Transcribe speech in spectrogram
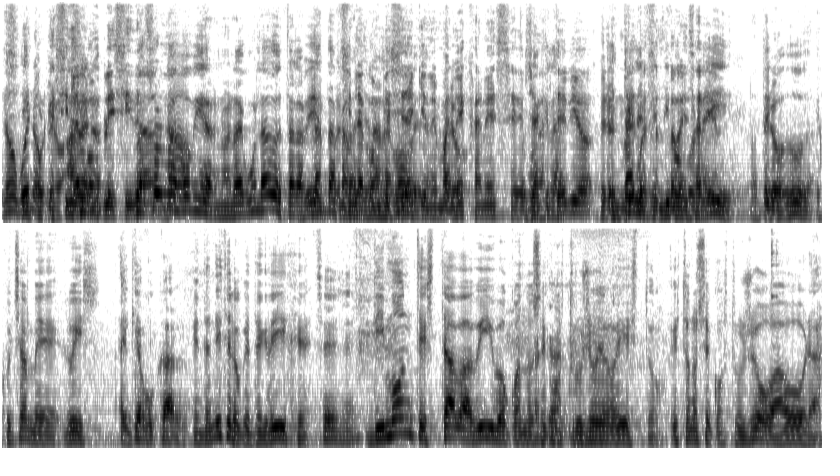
No, bueno, porque sin a la ver, complicidad. no son más no. gobierno, en algún lado está la bien, plata para sin la complicidad de quienes manejan ese O sea que la- monasterio. pero está el efectivo por ahí, no Pero, tengo duda. escúchame, Luis, Hay que buscarlo. ¿entendiste lo que te dije? Sí, sí. Dimonte estaba vivo cuando se construyó esto. Esto no se construyó ahora.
